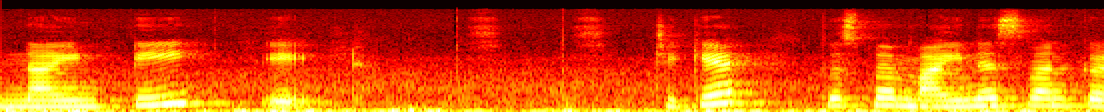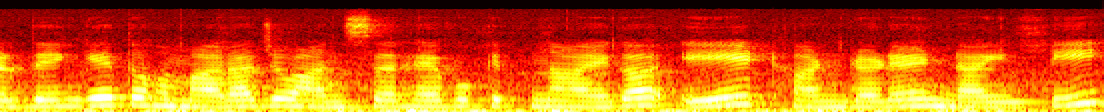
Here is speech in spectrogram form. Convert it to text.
ninety eight. ठीक है? तो उसमें माइनस वन कर देंगे तो हमारा जो आंसर है वो कितना आएगा? Eight hundred and ninety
